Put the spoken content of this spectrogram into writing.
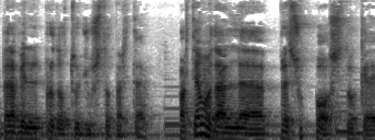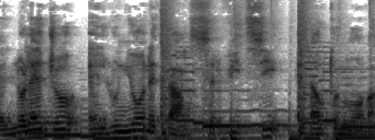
per avere il prodotto giusto per te. Partiamo dal presupposto che il noleggio è l'unione tra servizi ed auto nuova.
